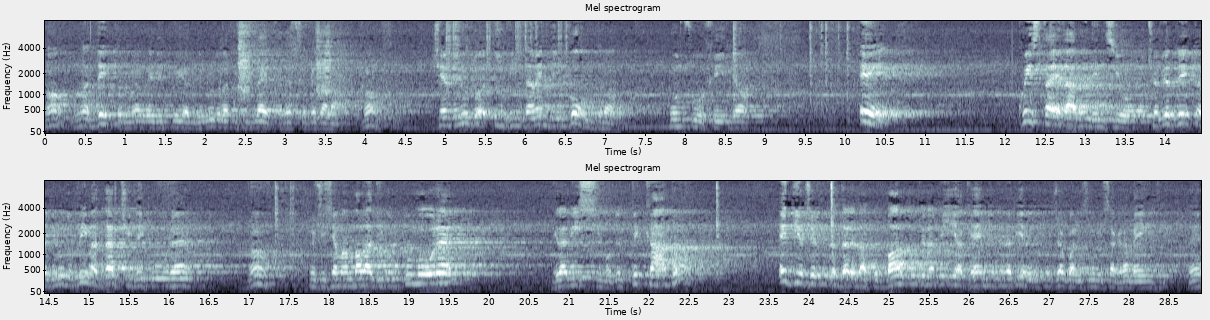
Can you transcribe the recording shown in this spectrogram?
No? Non ha detto come avrei detto io, è venuto la bicicletta, adesso pedalare, no? Ci è venuto infinitamente incontro un suo figlio. E questa è la redenzione, cioè vi ho detto è venuto prima a darci le cure, no? Noi ci siamo ammalati col tumore gravissimo del peccato e Dio ci è venuto a dare la cobaltoterapia, chemioterapia, vi detto già quali sono i sacramenti, eh?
